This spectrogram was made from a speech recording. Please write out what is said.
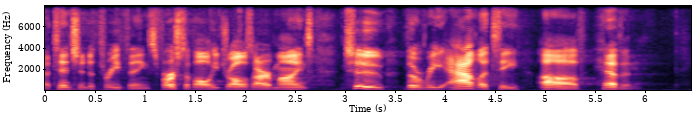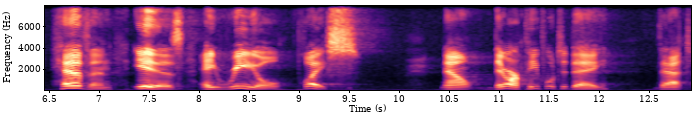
attention to three things. First of all, he draws our minds to the reality of heaven. Heaven is a real place. Now, there are people today that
